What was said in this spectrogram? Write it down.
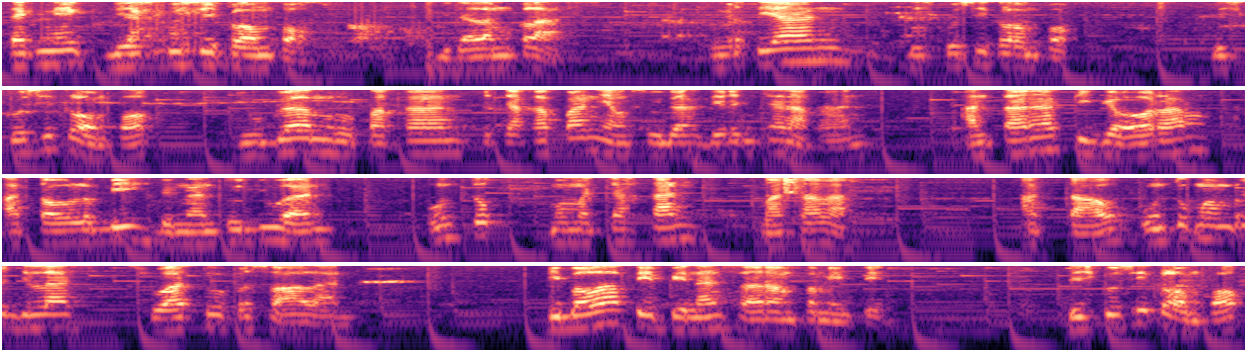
Teknik diskusi kelompok di dalam kelas. Pengertian diskusi kelompok. Diskusi kelompok juga merupakan percakapan yang sudah direncanakan antara tiga orang atau lebih dengan tujuan untuk memecahkan masalah atau untuk memperjelas suatu persoalan di bawah pimpinan seorang pemimpin. Diskusi kelompok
